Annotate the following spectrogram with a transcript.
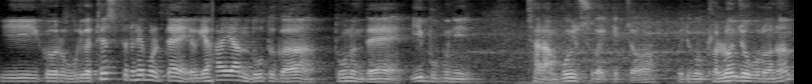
이거를 우리가 테스트를 해볼 때 여기 하얀 노드가 도는데 이 부분이 잘 안 보일 수가 있겠죠. 그리고 결론적으로는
